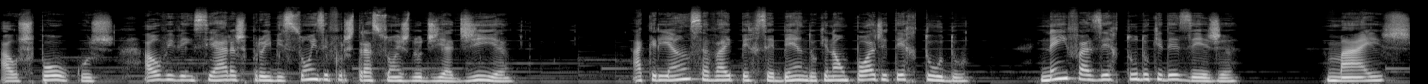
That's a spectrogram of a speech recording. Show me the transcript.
Aos poucos, ao vivenciar as proibições e frustrações do dia a dia, a criança vai percebendo que não pode ter tudo, nem fazer tudo o que deseja. Mas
